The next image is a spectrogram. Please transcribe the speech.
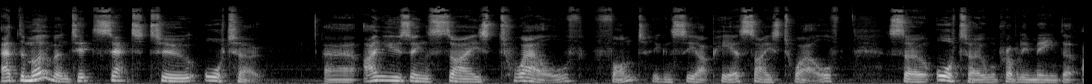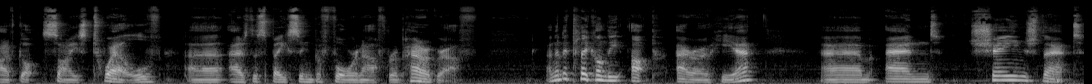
At the moment it's set to auto. Uh, I'm using size 12 font. You can see up here size 12. So auto will probably mean that I've got size 12 uh, as the spacing before and after a paragraph. I'm going to click on the up arrow here um, and change that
